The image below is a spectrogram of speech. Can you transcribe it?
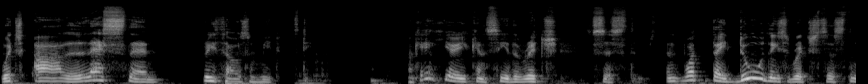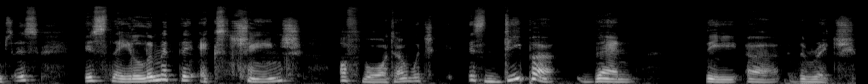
which are less than 3000 meters deep. Okay, here you can see the ridge systems. And what they do, these ridge systems, is, is they limit the exchange of water, which is deeper than the, uh, the ridge.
